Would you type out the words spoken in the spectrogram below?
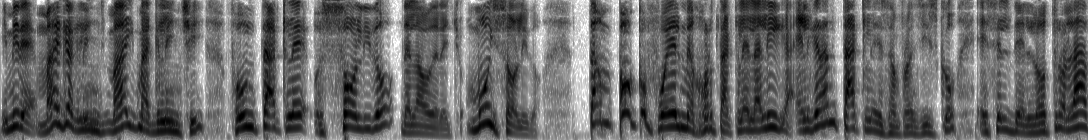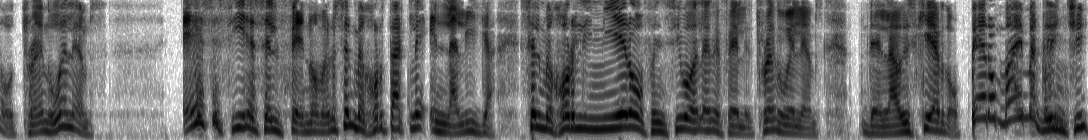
Y mire, Mike McGlinchey fue un tackle sólido del lado derecho, muy sólido. Tampoco fue el mejor tackle de la liga. El gran tackle de San Francisco es el del otro lado, Trent Williams. Ese sí es el fenómeno, es el mejor tackle en la liga, es el mejor liniero ofensivo de la NFL, Trent Williams, del lado izquierdo. Pero Mike McGlinchey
